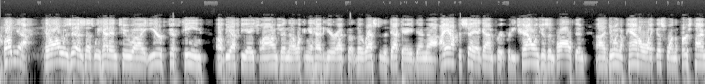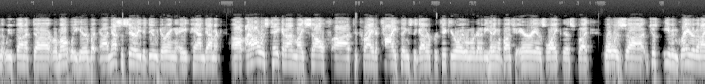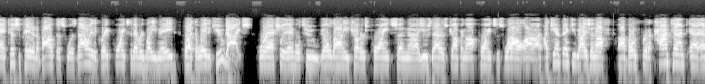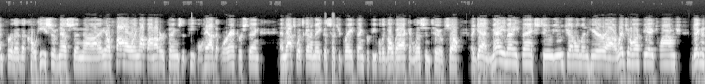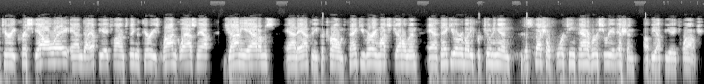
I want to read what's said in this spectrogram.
Well, yeah, it always is as we head into uh, year 15 of the FDH Lounge and uh, looking ahead here at the, the rest of the decade. And uh, I have to say, again, for, for the challenges involved in uh, doing a panel like this one, the first time that we've done it uh, remotely here, but uh, necessary to do during a pandemic. Uh, I always take it on myself uh, to try to tie things together, particularly when we're going to be hitting a bunch of areas like this. But what was uh, just even greater than I anticipated about this was not only the great points that everybody made, but the way that you guys were actually able to build on each other's points and uh, use that as jumping off points as well. Uh, I can't thank you guys enough, uh, both for the content and, and for the, the cohesiveness and uh, you know following up on other things that people had that were interesting and that's what's going to make this such a great thing for people to go back and listen to. So again, many, many thanks to you gentlemen here, uh, original FDH Lounge dignitary Chris Galloway and uh, FDH Lounge dignitaries Ron Glasenapp, Johnny Adams, and Anthony Petrone. Thank you very much, gentlemen, and thank you everybody for tuning in to this special 14th anniversary edition of the FDH Lounge.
